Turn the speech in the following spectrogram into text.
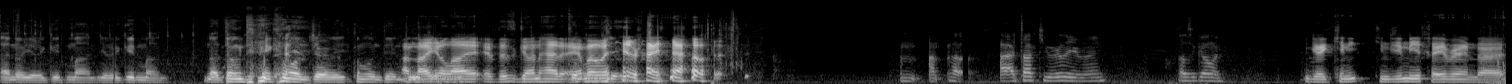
I know you're a good man. You're a good man. No, don't do it. Come on, Jeremy. Come on, don't do I'm it, not gonna lie. If this gun had Come ammo on, in it right now, I'm, I'm, uh, I talked to you earlier, man. How's it going? Good. Can you can you do me a favor and uh,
